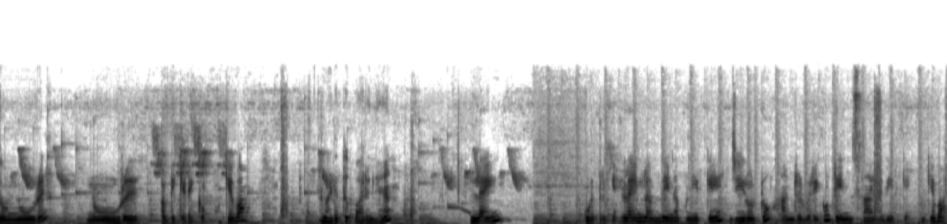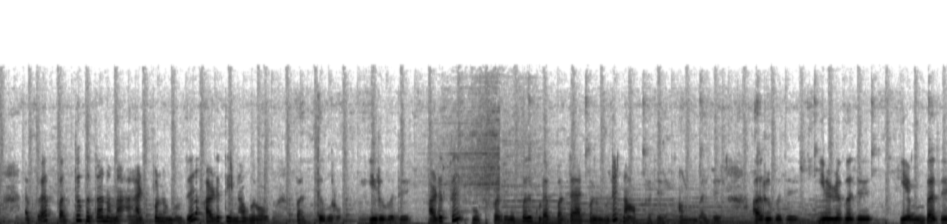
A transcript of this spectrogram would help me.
தொண்ணூறு நூறு. அப்படி கிடைக்கும். ஓகேவா அடுத்து பாருங்கள் லைன் கொடுத்துருக்கேன். லைனில் வந்து என்ன பண்ணியிருக்கேன்? ஜீரோ டு ஹண்ட்ரட் வரைக்கும் டென்ஸ் தான் எழுதியிருக்கேன். ஓகேவா அப்போ பத்து பத்தாக நம்ம ஆட் பண்ணும்போது அடுத்து என்ன வரும்? பத்து வரும். இருபது. அடுத்து முப்பது முப்பது கூட பத்து ஆட் பண்ணும்போது நாற்பது ஐம்பது அறுபது எழுபது எண்பது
